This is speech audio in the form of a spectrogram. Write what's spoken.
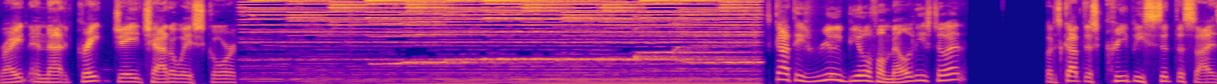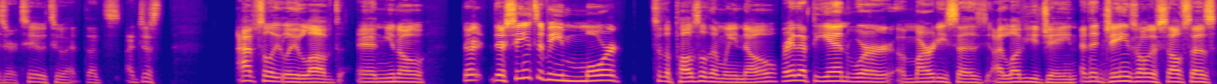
right? And that great Jay Chattaway score. Got these really beautiful melodies to it, but it's got this creepy synthesizer too to it. That's I just absolutely loved. And you know, there there seems to be more to the puzzle than we know. Right at the end where uh, Marty says, "I love you, Jane," and then Jane's older self says,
